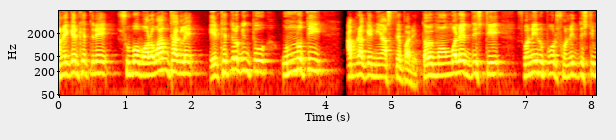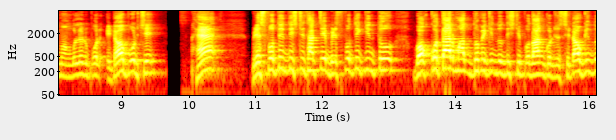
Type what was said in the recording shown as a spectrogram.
অনেকের ক্ষেত্রে শুভ বলবান থাকলে এর ক্ষেত্রেও কিন্তু উন্নতি আপনাকে নিয়ে আসতে পারে। তবে মঙ্গলের দৃষ্টি শনির উপর, শনির দৃষ্টি মঙ্গলের উপর এটাও পড়ছে। হ্যাঁ বৃহস্পতির দৃষ্টি থাকছে, বৃহস্পতি কিন্তু বক্রতার মাধ্যমে কিন্তু দৃষ্টি প্রদান করছে, সেটাও কিন্তু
